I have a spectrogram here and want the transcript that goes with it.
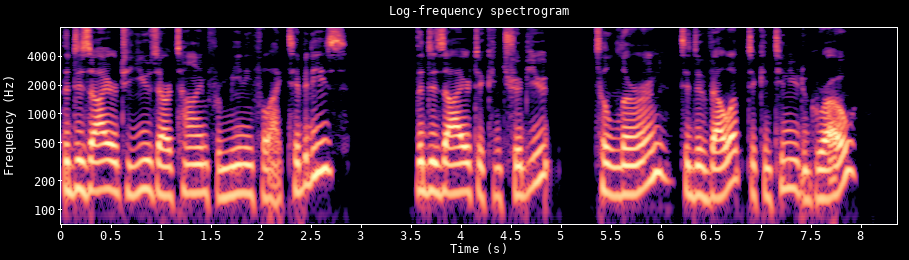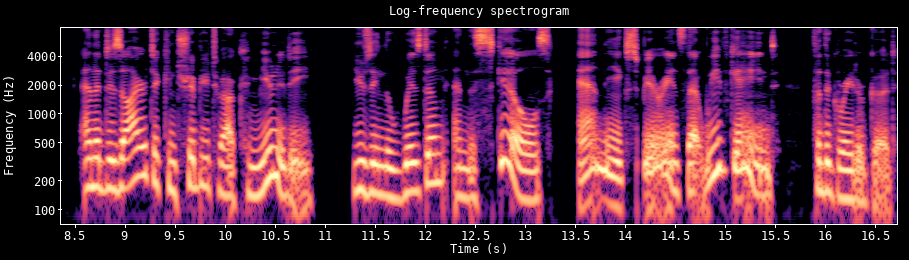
The desire to use our time for meaningful activities, the desire to contribute, to learn, to develop, to continue to grow, and the desire to contribute to our community using the wisdom and the skills and the experience that we've gained for the greater good.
